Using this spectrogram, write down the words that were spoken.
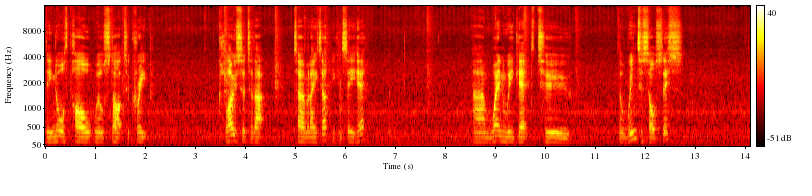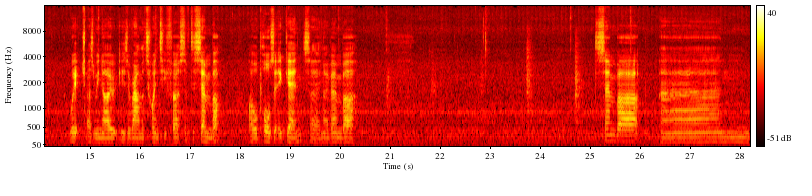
the North Pole will start to creep closer to that terminator. You can see here. And when we get to the winter solstice which as we know is around the 21st of December. I will pause it again so November December and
